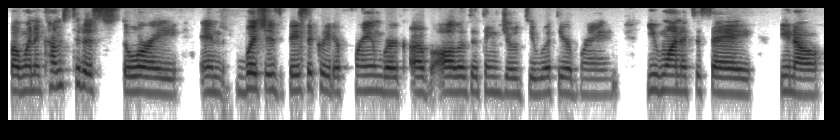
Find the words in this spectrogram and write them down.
But when it comes to the story, and which is basically the framework of all of the things you'll do with your brand, you wanted to say, you know,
